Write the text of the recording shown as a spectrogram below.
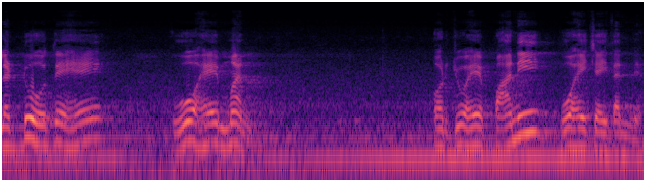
लड्डू होते हैं, वो है मन। और जो है पानी, वो है चैतन्य।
